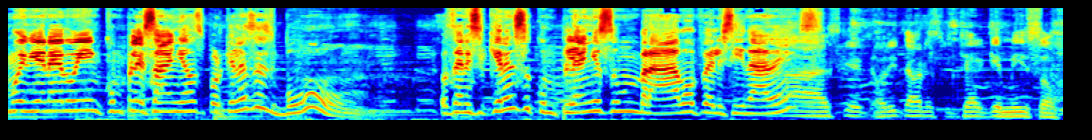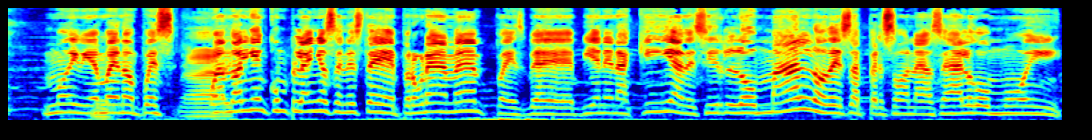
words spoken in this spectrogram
Muy bien, Edwin, cumples años. ¿Por qué le haces boom? O sea, ni siquiera en su cumpleaños un bravo, felicidades. Ah, es que ahorita van a escuchar qué me hizo. Muy bien, bueno, pues Ay. cuando alguien cumpleaños en este programa, pues ve- vienen aquí a decir lo malo de esa persona, o sea, algo muy...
